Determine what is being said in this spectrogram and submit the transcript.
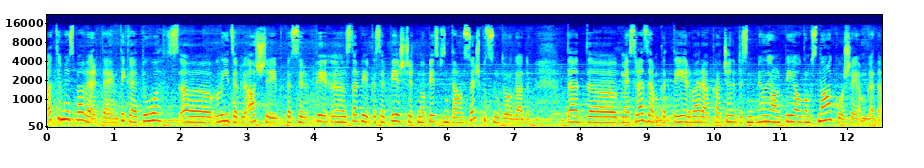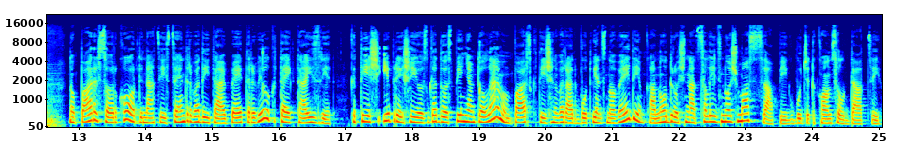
Pat ja mēs pavērtējam tikai to uh, līdzekļu atšķirību, kas ir, pie, uh, starpība, kas ir piešķirta no 15. un 16. gadu, tad uh, mēs redzam, ka tie ir vairāk kā 40 miljonu pieaugums nākošajam gadam. No pārresoru koordinācijas centra vadītāja Pētera Vilka teiktā izriet, ka tieši iepriekšējos gados pieņemto lēmumu pārskatīšana varētu būt viens no veidiem, kā nodrošināt salīdzinoši mazsāpīgu budžeta konsolidāciju.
